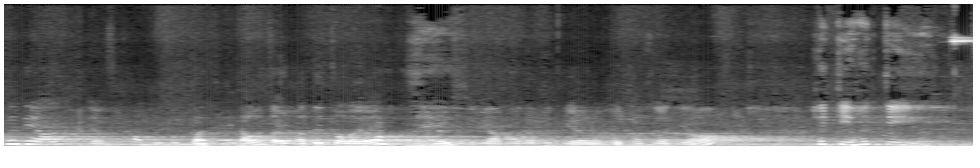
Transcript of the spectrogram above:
최대한 연습한 부분까지 나온 지 얼마 안 됐잖아요. 네. 열심히 한번 해볼게요, 여러분. 잠시만요. 화이팅, 화이팅.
